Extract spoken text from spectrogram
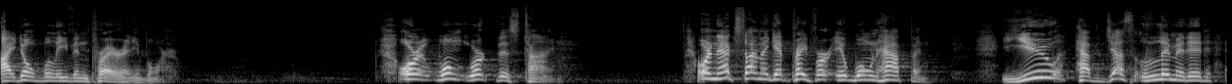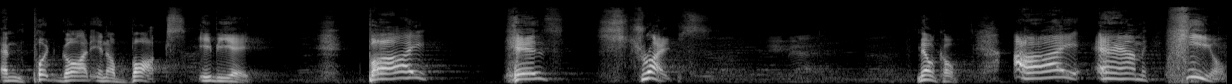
I don't believe in prayer anymore. Or it won't work this time. Or next time I get prayed for, it won't happen. You have just limited and put God in a box, EBA. By his stripes. Milko, I am healed.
